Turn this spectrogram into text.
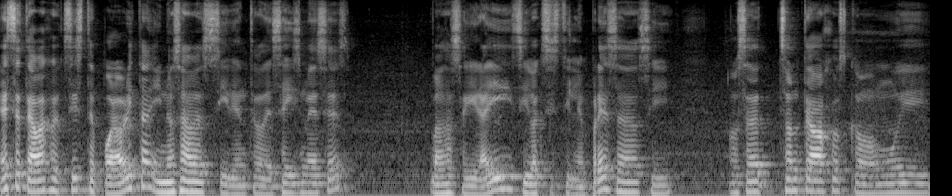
este trabajo existe por ahorita y no sabes si dentro de seis meses vas a seguir ahí, si va a existir la empresa, si o sea, son trabajos como muy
